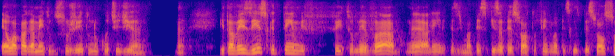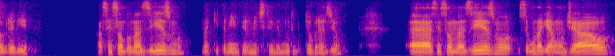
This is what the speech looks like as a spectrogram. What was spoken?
é o apagamento do sujeito no cotidiano. Né? E talvez isso que tenha me feito levar, né, além de uma pesquisa pessoal, estou fazendo uma pesquisa pessoal sobre ali a ascensão do nazismo, né, que também me permite entender muito do que é o Brasil, a ascensão do nazismo, Segunda Guerra Mundial,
